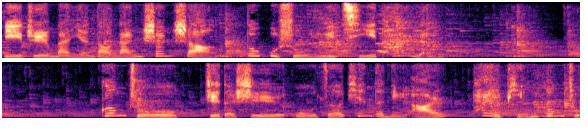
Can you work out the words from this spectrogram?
一直蔓延到南山上都不属于其他人。公主指的是武则天的女儿太平公主。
